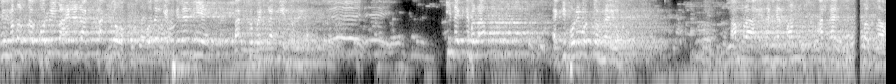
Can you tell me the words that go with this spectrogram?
যে সমস্ত কর্মী বাহিনীরা থাকল, ওদেরকে ফেলে দিয়ে বাক্স পেটটা নিয়ে চলে গেল। কি দেখতে পেলাম? একটি পরিবর্তন হয়ে গেল। আমরা এদেশের মানুষ আশায় মুখ বাঁধলাম।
